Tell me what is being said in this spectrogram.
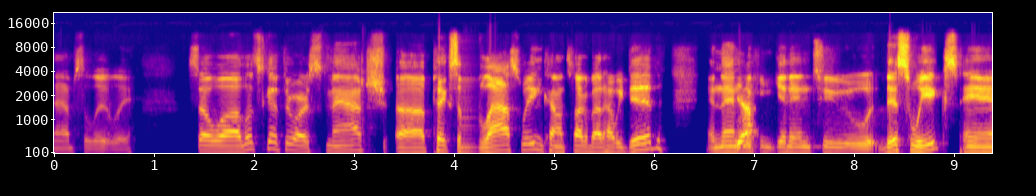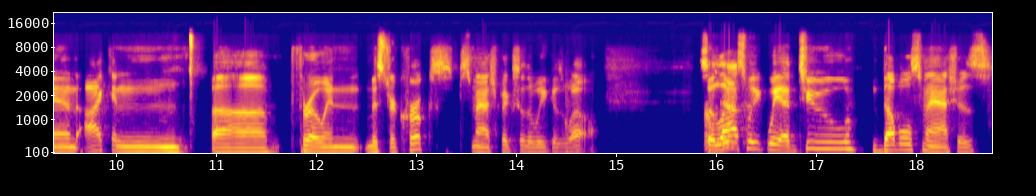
Absolutely. So uh, let's go through our smash uh, picks of last week and kind of talk about how we did, and then Yeah. we can get into this week's. And I can uh, throw in Mr. Crook's smash picks of the week as well. So Okay. last week we had two double smashes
